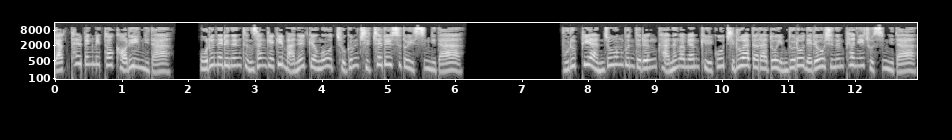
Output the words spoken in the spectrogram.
약 800m 거리입니다. 오르내리는 등산객이 많을 경우 조금 지체될 수도 있습니다. 무릎이 안 좋은 분들은 가능하면 길고 지루하더라도 임도로 내려오시는 편이 좋습니다.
